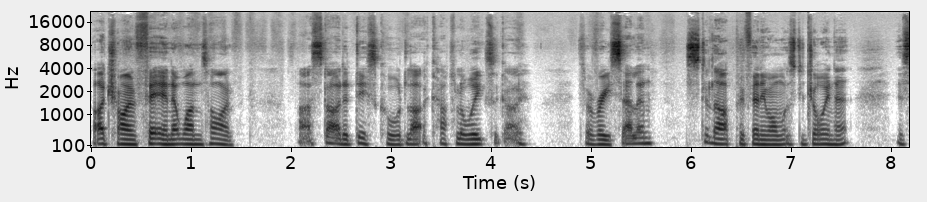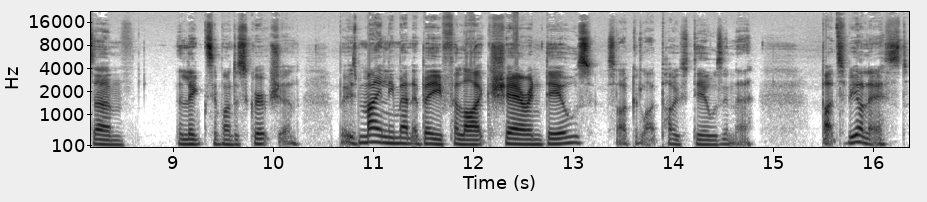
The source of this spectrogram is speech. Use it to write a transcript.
that I try and fit in at one time. Like I started a Discord like a couple of weeks ago for reselling. Still up if anyone wants to join it. It's um the links in my description. But it was mainly meant to be for like sharing deals, so I could like post deals in there. But to be honest,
